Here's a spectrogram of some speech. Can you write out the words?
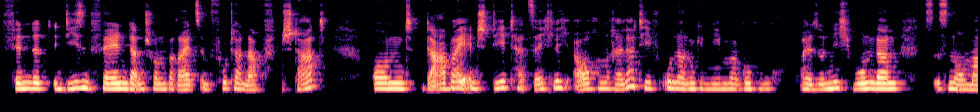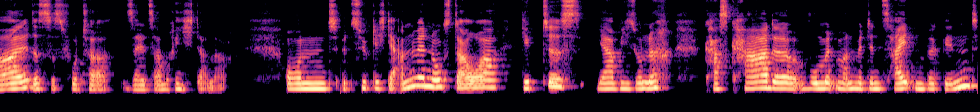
findet in diesen Fällen dann schon bereits im Futternapf statt. Und dabei entsteht tatsächlich auch ein relativ unangenehmer Geruch. Also nicht wundern, es ist normal, dass das Futter seltsam riecht danach. Und bezüglich der Anwendungsdauer gibt es ja wie so eine Kaskade, womit man mit den Zeiten beginnt.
